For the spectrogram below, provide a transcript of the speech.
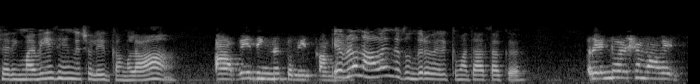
சரிங்கம்மா வீசிங்னு சொல்லியிருக்காங்களா? ஆ வீசிங்னு சொல்லியிருக்காங்க. எவ்வளவு நாளா இந்த தொந்தரவு இருக்குமா தாத்தாக்கு? ரெண்டு வருஷமாவே இருக்கு.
